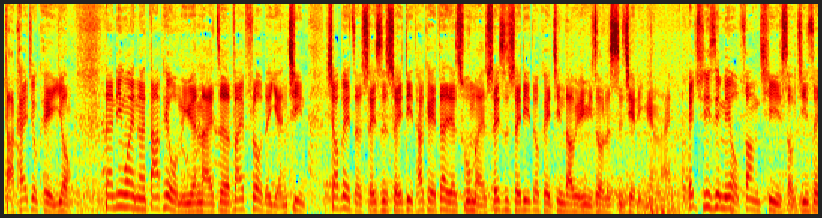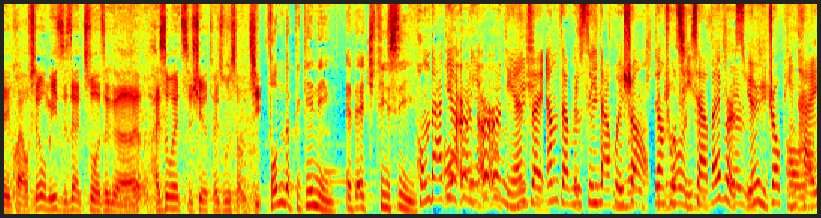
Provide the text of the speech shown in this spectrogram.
打开就可以用。那另外呢，搭配我们原来的 Vive Flow 的眼镜，消费者随时随地他可以带着出门，随时随地都可以进到元宇宙的世界里面来。HTC 没有放弃手机这一块，所以我们一直在。做这个还是会持续的推出手机。From the beginning at HTC，宏达电二零二二年在 MWC 大会上亮出旗下 Viverse 元宇宙平台，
